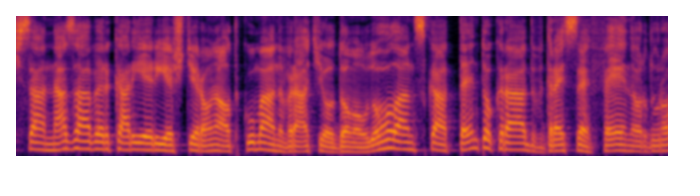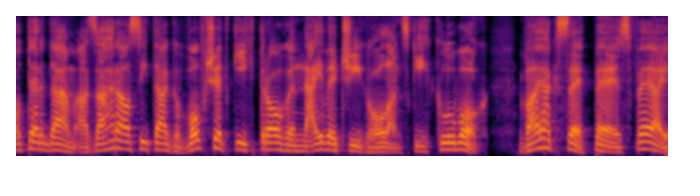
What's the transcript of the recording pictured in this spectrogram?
sa na záver kariéry ešte Ronald Kuman vrátil domov do Holandska, tentokrát v drese Feyenoordu Rotterdam a zahral si tak vo všetkých troch najväčších holandských kluboch. V Ajaxe, PSV aj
